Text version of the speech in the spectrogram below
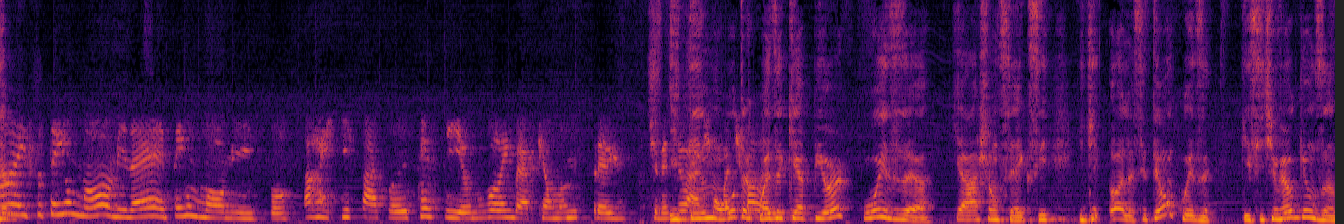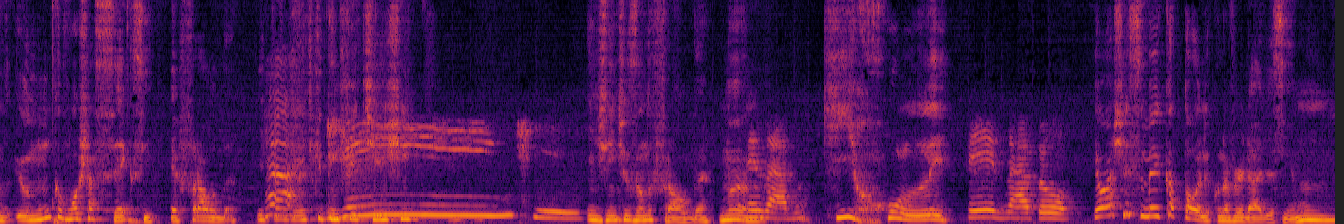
Ah, isso tem um nome, né? Tem um nome isso. Ai, que saco, eu esqueci. Eu não vou lembrar, porque é um nome estranho. Deixa eu ver E se eu tem acho. uma outra falar. coisa que é a pior coisa que acham sexy. E que, olha, se tem uma coisa que se tiver alguém usando, eu nunca vou achar sexy, é fralda. E tem gente que tem fetiche Em gente usando fralda. Mano, Pesado. que rolê. Pesado. Eu acho isso meio católico, na verdade, assim. Hum,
